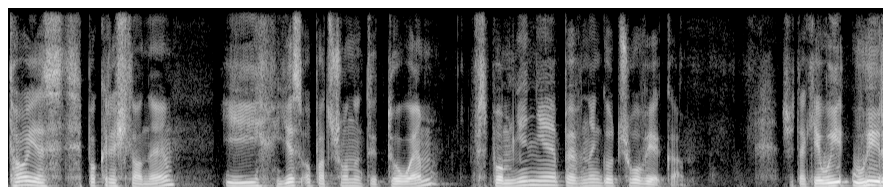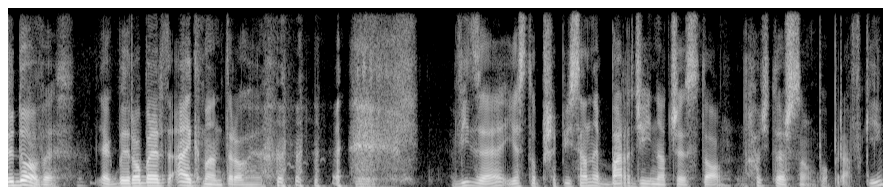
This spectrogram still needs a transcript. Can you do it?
To jest pokreślone i jest opatrzone tytułem Wspomnienie pewnego człowieka. Czyli takie weirdowe, jakby Robert Eichmann trochę. Widzę, jest to przepisane bardziej na czysto, choć też są poprawki.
